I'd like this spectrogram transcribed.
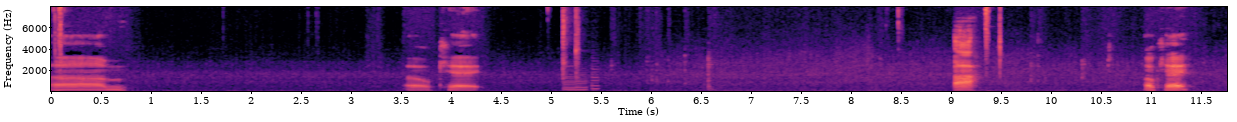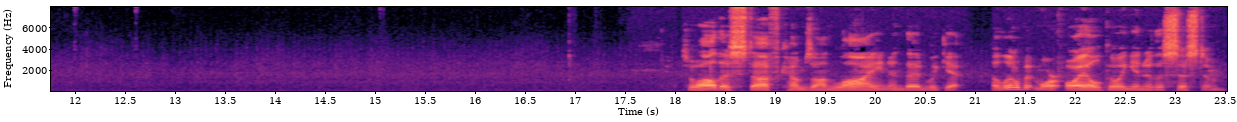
Um, okay. Ah. Okay. So all this stuff comes online and then we get a little bit more oil going into the system.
